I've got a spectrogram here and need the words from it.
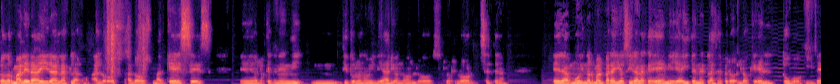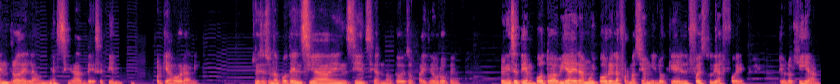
lo normal era ir a la, claro, a los, a los marqueses, eh, a los que tenían mm, título nobiliario, ¿no? Los, los lords, etcétera. Era muy normal para ellos ir a la academia y ahí tener clases, pero lo que él tuvo y dentro de la universidad de ese tiempo, porque ahora Suiza es una potencia en ciencias, ¿no? Todos esos países europeos. Pero en ese tiempo todavía era muy pobre la formación y lo que él fue a estudiar fue teología,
